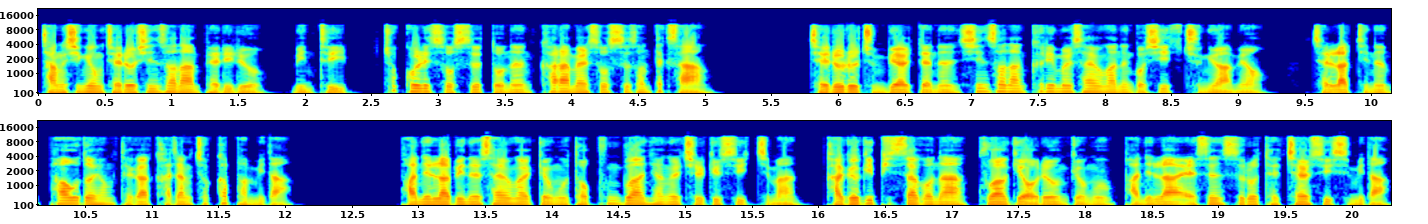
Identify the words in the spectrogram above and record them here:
장식용 재료 신선한 베리류, 민트잎, 초콜릿 소스 또는 카라멜 소스 선택사항 재료를 준비할 때는 신선한 크림을 사용하는 것이 중요하며 젤라틴은 파우더 형태가 가장 적합합니다. 바닐라빈을 사용할 경우 더 풍부한 향을 즐길 수 있지만 가격이 비싸거나 구하기 어려운 경우 바닐라 에센스로 대체할 수 있습니다.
